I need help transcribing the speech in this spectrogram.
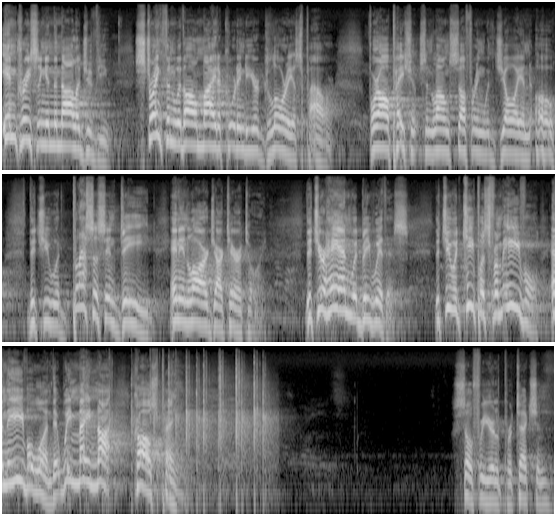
increasing in the knowledge of you, strengthened with all might according to your glorious power, for all patience and long suffering with joy, and oh, that you would bless us indeed and enlarge our territory, that your hand would be with us. That you would keep us from evil and the evil one, that we may not cause pain. So, for your protection,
